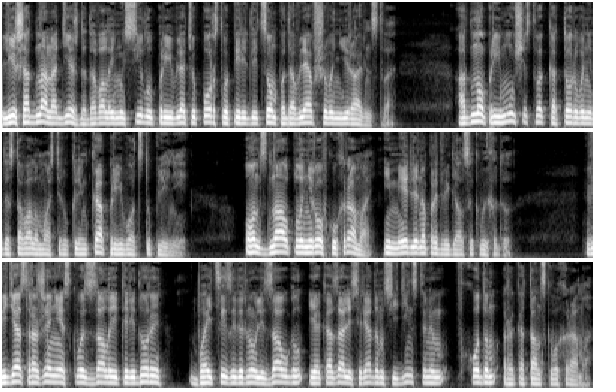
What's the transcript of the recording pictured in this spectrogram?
Лишь одна надежда давала ему силу проявлять упорство перед лицом подавлявшего неравенства. Одно преимущество, которого не доставало мастеру клинка при его отступлении. Он знал планировку храма и медленно продвигался к выходу. Ведя сражение сквозь залы и коридоры, бойцы завернули за угол и оказались рядом с единственным входом Ракотанского храма.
